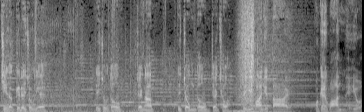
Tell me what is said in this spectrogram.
字頭叫你做嘢，你做到就係啱，你做唔到就係錯。你越玩越大，我驚你玩唔起喎。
